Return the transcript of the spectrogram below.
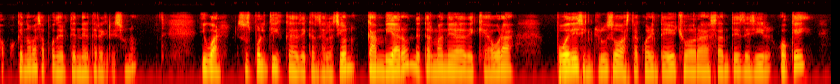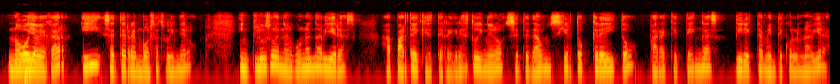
o que no vas a poder tener de regreso, ¿no? Igual, sus políticas de cancelación cambiaron de tal manera de que ahora puedes incluso hasta 48 horas antes decir, ok, no voy a viajar y se te reembolsa tu dinero. Incluso en algunas navieras, aparte de que se te regrese tu dinero, se te da un cierto crédito para que tengas directamente con la naviera.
